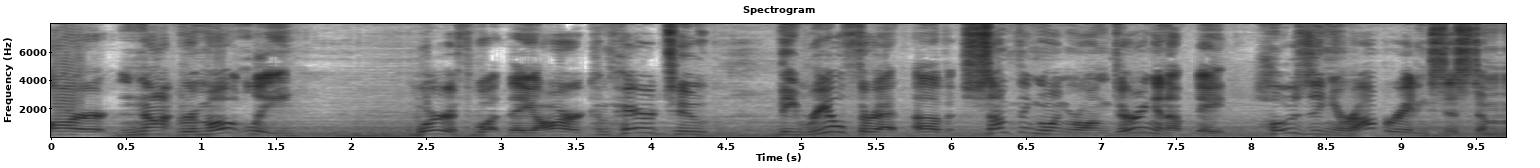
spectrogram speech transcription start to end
are not remotely worth what they are compared to the real threat of something going wrong during an update, hosing your operating system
